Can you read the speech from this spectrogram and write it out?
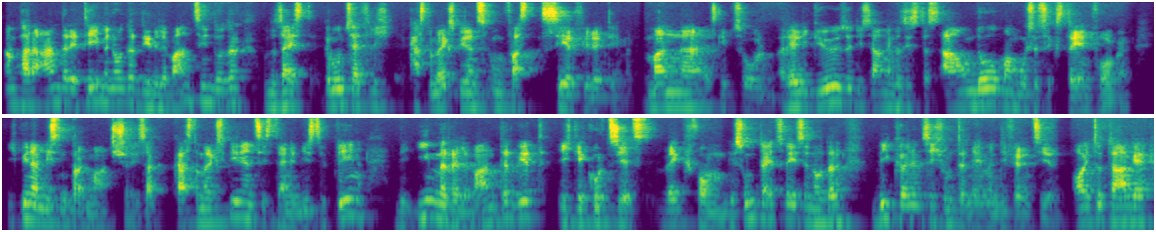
Ein paar andere Themen, oder, die relevant sind, oder? Und das heißt, grundsätzlich, Customer Experience umfasst sehr viele Themen. Man, äh, es gibt so religiöse, die sagen, das ist das A und O, man muss es extrem folgen. Ich bin ein bisschen pragmatischer. Ich sage, Customer Experience ist eine Disziplin, die immer relevanter wird. Ich gehe kurz jetzt weg vom Gesundheitswesen oder wie können sich Unternehmen differenzieren? Heutzutage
